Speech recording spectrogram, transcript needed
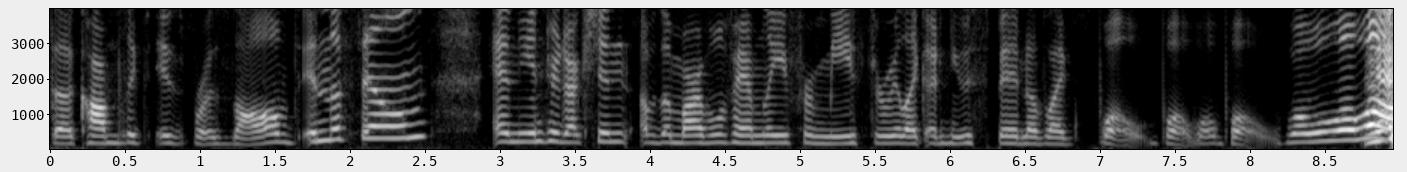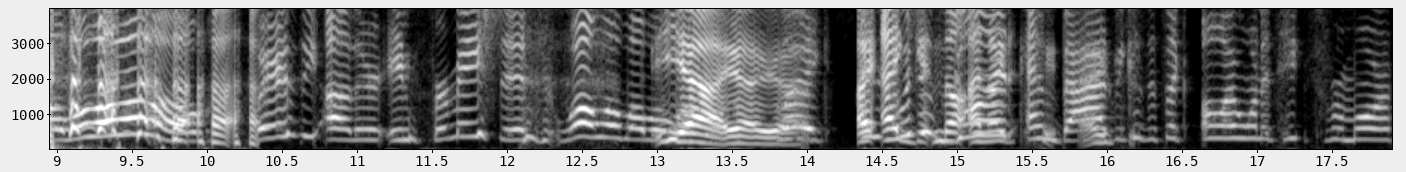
the conflict is resolved in the film, and the introduction of the Marvel family for me threw like a new spin of like, whoa, whoa, whoa, whoa, whoa, whoa, whoa, whoa, whoa, whoa, whoa, Where's the other information? Whoa, whoa, whoa, whoa. whoa. yeah, yeah, yeah. Like, I- I which get- is no, good and I and, bad I- because it's like, oh, I want to taste for more.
